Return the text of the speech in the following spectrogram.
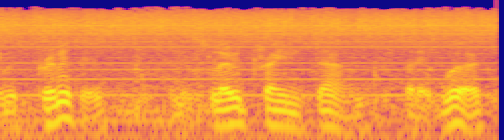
It was primitive, and it slowed trains down, but it worked.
